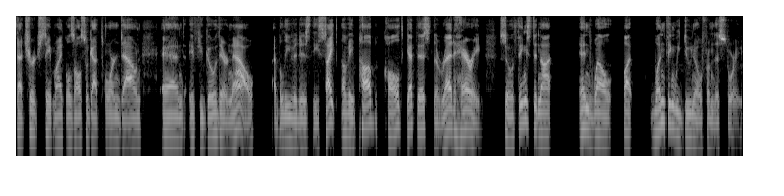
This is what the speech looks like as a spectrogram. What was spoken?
That church, St. Michael's, also got torn down. And if you go there now, I believe it is the site of a pub called, get this, the Red Herring. So things did not end well. But one thing we do know from this story,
